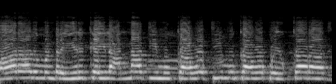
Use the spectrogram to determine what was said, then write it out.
பாராளுமன்ற இருக்கையில் அண்ணா திமுகவோ திமுகவோ போய் உட்காராது.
